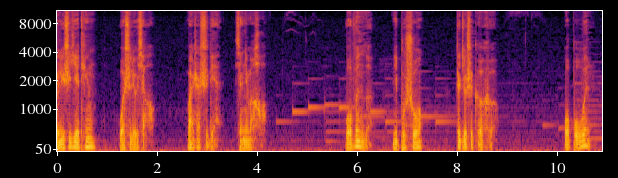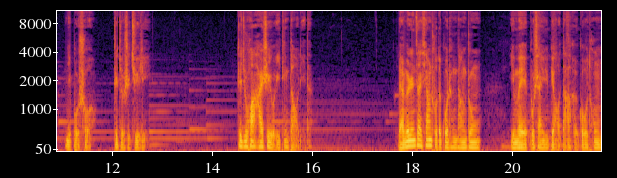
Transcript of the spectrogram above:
这里是夜听，我是刘晓。晚上十点向你们好。我问了，你不说，这就是隔阂；我不问，你不说，这就是距离。这句话还是有一定道理的。两个人在相处的过程当中，因为不善于表达和沟通，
